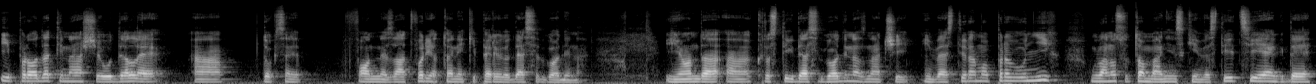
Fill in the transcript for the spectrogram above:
i prodati naše udele a, dok se fond ne zatvori, a to je neki period od 10 godina. I onda a, kroz tih 10 godina, znači, investiramo prvo u njih, uglavnom su to manjinske investicije, gde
